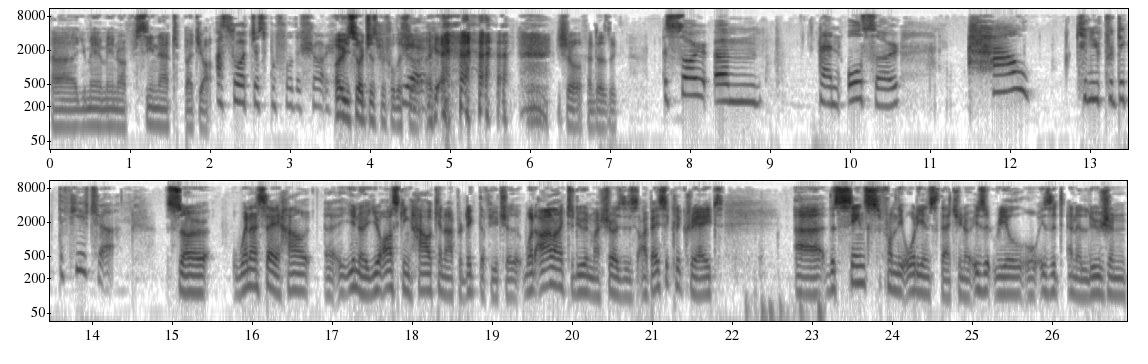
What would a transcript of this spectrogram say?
Uh, you may or may not have seen that, but yeah. I saw it just before the show. Oh, you saw it just before the show. Yeah. Okay. sure, fantastic. So, um, and also, how can you predict the future? So when I say how, uh, you know, you're asking how can I predict the future? What I like to do in my shows is I basically create uh, the sense from the audience that, you know, is it real or is it an illusion?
